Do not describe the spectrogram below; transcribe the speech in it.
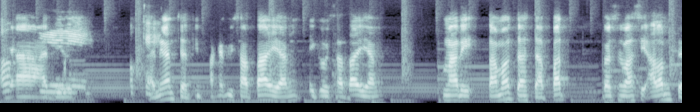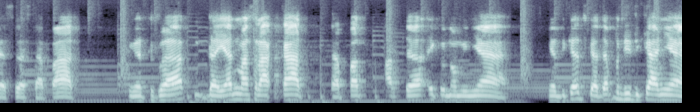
Oke, Ya, oke. Nah, ini kan jadi paket wisata yang ekowisata yang menarik. Pertama sudah dapat konservasi alam sudah sudah dapat. Yang kedua kebudayaan masyarakat dapat ada ekonominya. Yang ketiga juga ada pendidikannya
